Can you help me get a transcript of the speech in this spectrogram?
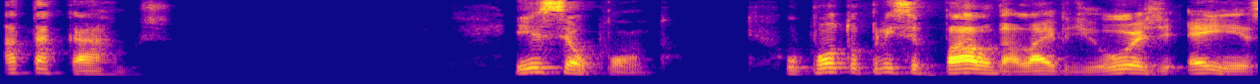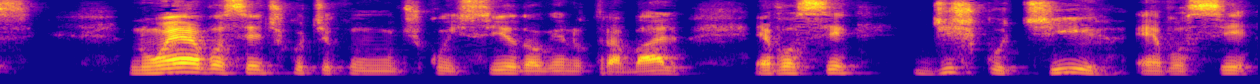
atacarmos. Esse é o ponto. O ponto principal da live de hoje é esse. Não é você discutir com um desconhecido, alguém no trabalho, é você discutir, é você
